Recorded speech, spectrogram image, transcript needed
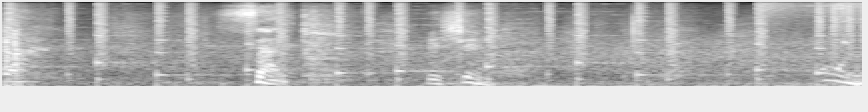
ta. Salto. E scendo. Uno,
